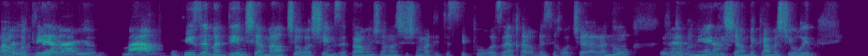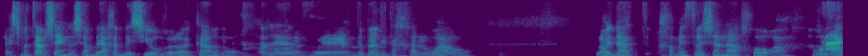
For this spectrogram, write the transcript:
אבל אותי- זה הרעיון. מה? אותי זה מדהים שאמרת שורשים, זו פעם ראשונה ששמעתי את הסיפור הזה, אחרי הרבה שיחות שהיה לנו. גם אני הייתי שם בכמה שיעורים, יש מצב שהיינו שם ביחד בשיעור ולא הכרנו. אז אה, אני מדברת איתך על וואו, לא יודעת, 15 שנה אחורה. אז, 18,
